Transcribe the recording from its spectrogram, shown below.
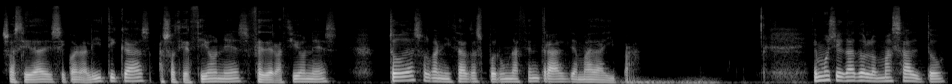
sociedades psicoanalíticas, asociaciones, federaciones, todas organizadas por una central llamada IPA. Hemos llegado a lo más alto,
